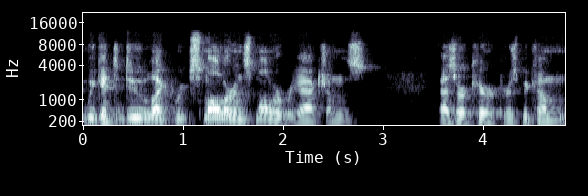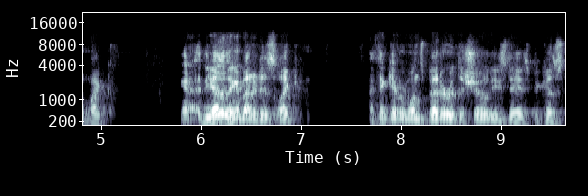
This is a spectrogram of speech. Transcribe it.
we get to do like re- smaller and smaller reactions as our characters become like you know, the other thing about it is like i think everyone's better at the show these days because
